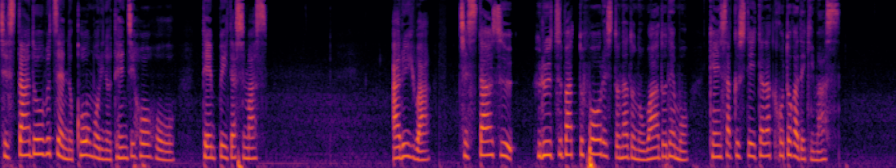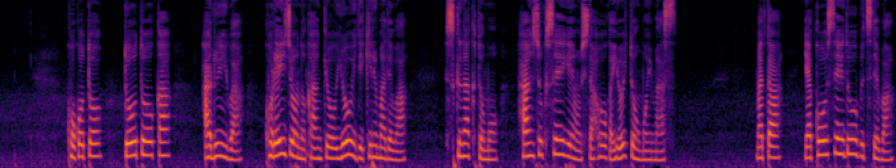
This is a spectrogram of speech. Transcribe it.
チェスター動物園のコウモリの展示方法を添付いたします。あるいは、チェスターズー、フルーツバットフォーレストなどのワードでも検索していただくことができます。ここと同等か、あるいはこれ以上の環境を用意できるまでは、少なくとも繁殖制限をした方が良いと思います。また、夜行性動物では、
